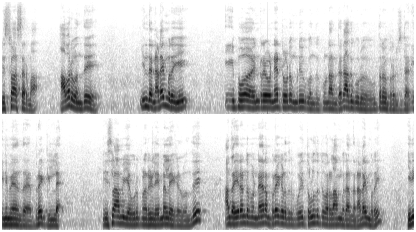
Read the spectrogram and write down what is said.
பிஸ்வா சர்மா அவர் வந்து இந்த நடைமுறையை இப்போது இன்றைய நேற்றோடு முடிவுக்கு வந்து கொண்டாந்தார். அதுக்கு ஒரு உத்தரவு பிறப்பிச்சிட்டார். இனிமேல் அந்த பிரேக் இல்லை. இஸ்லாமிய உறுப்பினர்கள் எம்எல்ஏக்கள் வந்து அந்த இரண்டு மணி நேரம் பிரேக் எடுத்துகிட்டு போய் தொழுதுட்டு வரலாம்ங்கிற அந்த நடைமுறை இனி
